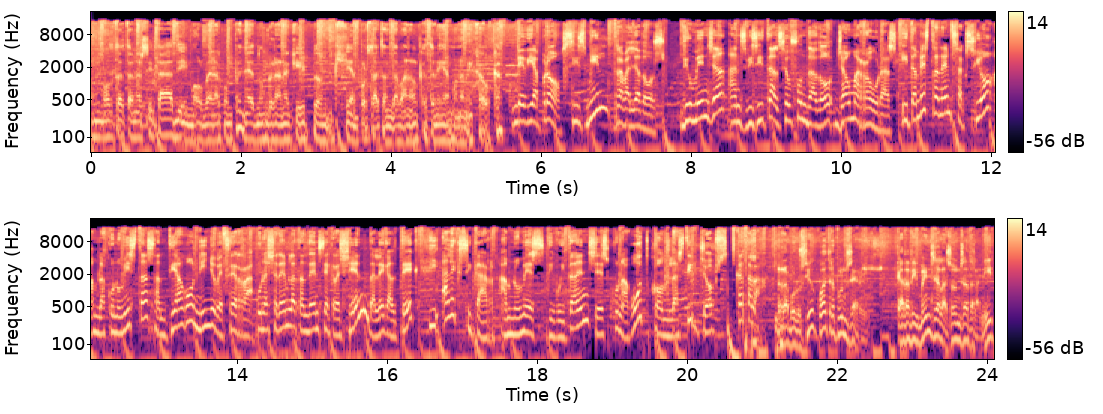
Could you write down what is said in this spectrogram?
Amb molta tenacitat i molt ben acompanyat d'un gran equip, doncs hi hem portat endavant el que teníem una mica al cap. Mediapro, 6.000 treballadors. Diumenge ens visita el seu fundador, Jaume Roures, i també estrenem secció amb l'economista Santiago Niño Becerra. Coneixerem la tendència creixent de Legal Tech i Alex Sicar. Amb només 18 anys és conegut com l'Steve Jobs català. Revolució 4.0, cada diumenge a les 11 de la nit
